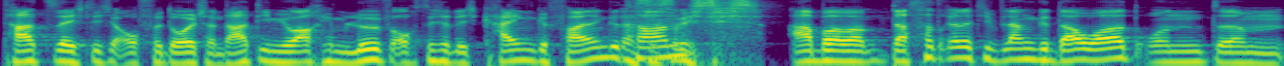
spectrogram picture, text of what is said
tatsächlich auch für Deutschland. Da hat ihm Joachim Löw auch sicherlich keinen Gefallen getan. Das ist richtig. Aber das hat relativ lang gedauert und ähm,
